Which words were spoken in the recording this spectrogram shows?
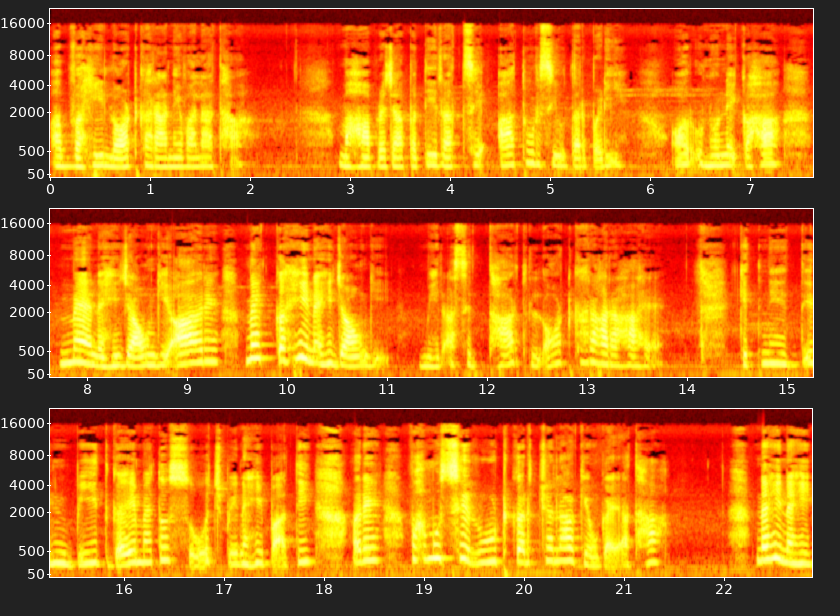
अब वही लौट कर आने वाला था। महाप्रजापति रथ से आतुर सी उतर पड़ी और उन्होंने कहा, मैं नहीं जाऊँगी, आर्य, मैं कहीं नहीं जाऊँगी। मेरा सिद्धार्थ लौट कर आ रहा है। कितने दिन बीत गए, मैं तो सोच भी नहीं पाती। अरे, वह मुझसे रूठ कर चला क्यों गया था? नहीं नहीं,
